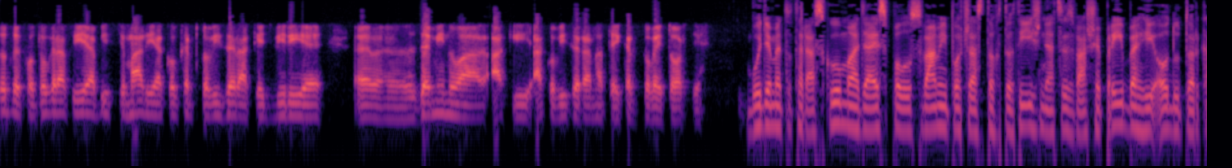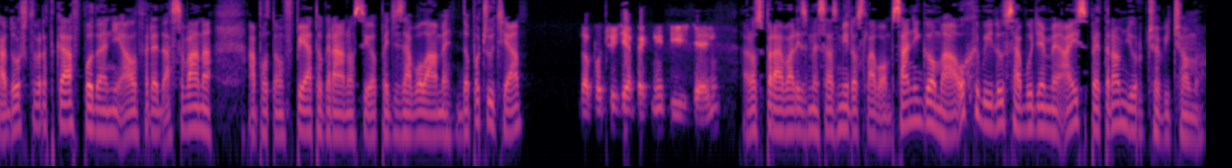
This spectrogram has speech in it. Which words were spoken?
do dve fotografie, aby ste mali, ako krtko vyzerá, keď vyrie e, zeminu a aký, ako vyzerá na tej krtkovej torte. Budeme to teraz skúmať aj spolu s vami počas tohto týždňa cez vaše príbehy od útorka do štvrtka v podaní Alfreda Svana a potom v piatok ráno si opäť zavoláme. Do počutia. Do počutia, pekný týždeň. Rozprávali sme sa s Miroslavom Sanigom a o chvíľu sa budeme aj s Petrom Jurčovičom.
